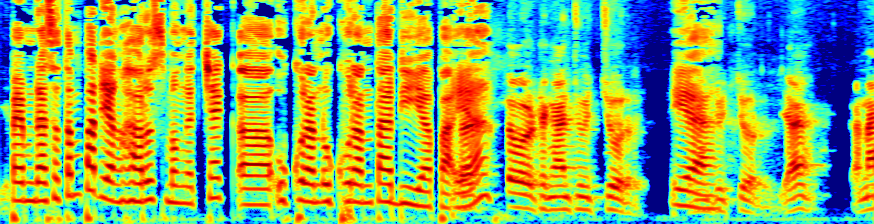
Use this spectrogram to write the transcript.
Gitu. Pemda setempat yang harus mengecek uh, ukuran-ukuran tadi ya Pak ya? Betul dengan jujur, yeah. dengan jujur ya, karena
